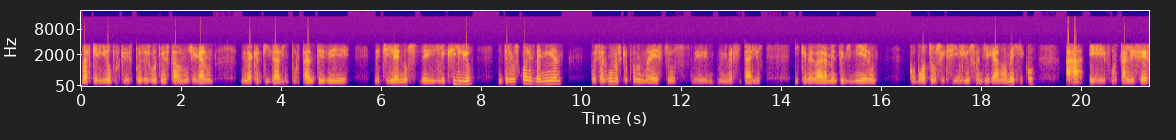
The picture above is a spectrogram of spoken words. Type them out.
Más querido porque después del golpe de estado nos llegaron una cantidad importante de de chilenos del exilio entre los cuales venían pues algunos que fueron maestros universitarios y que verdaderamente vinieron como otros exilios han llegado a México a eh, fortalecer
